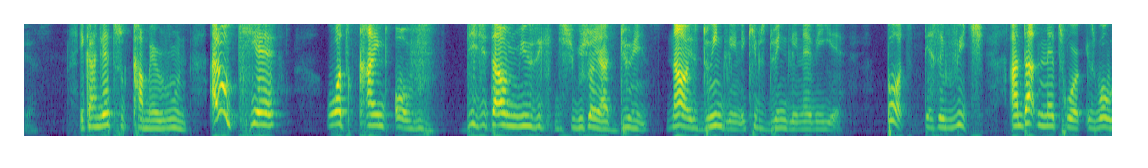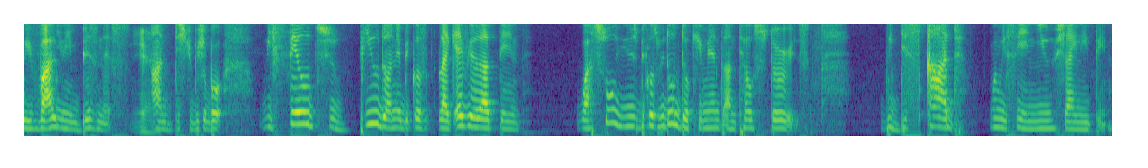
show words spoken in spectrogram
Yes. it can get to Cameroon. I don't care what kind of digital music distribution you are doing. Now it's dwindling. It keeps dwindling every year. But there's a reach. And that network is what we value in business Yeah. and distribution. But we fail to build on it because, like every other thing, we're so used because we don't document and tell stories. We discard when we see a new shiny thing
